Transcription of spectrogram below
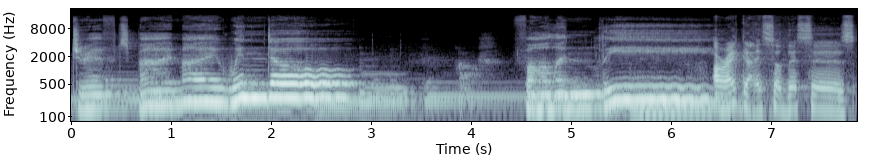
drift by my window. Fallen leaves. All right, guys. So this is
